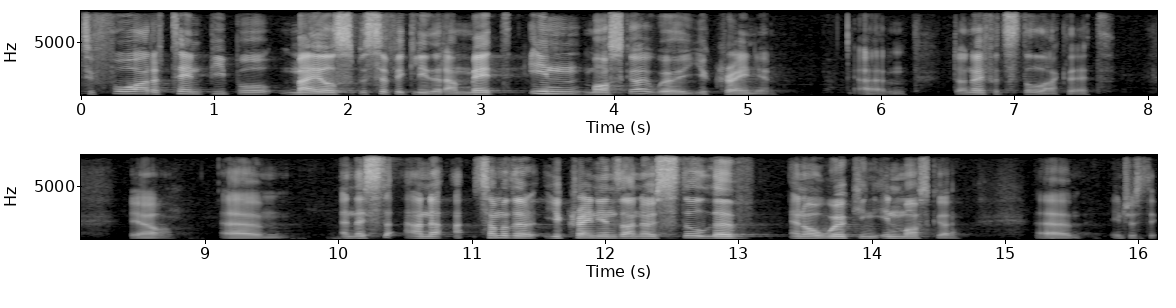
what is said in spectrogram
to four out of ten people, males specifically, that I met in Moscow were Ukrainian. Um, don't know if it's still like that. Yeah. Um, and they st- know, some of the Ukrainians I know still live and are working in Moscow. Um, interesting.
